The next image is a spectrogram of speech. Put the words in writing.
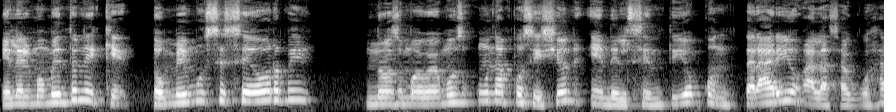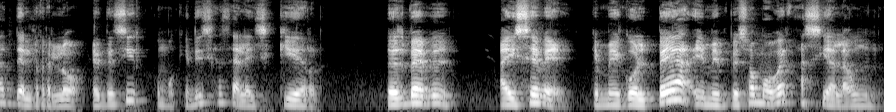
En el momento en el que tomemos ese orbe, nos movemos una posición en el sentido contrario a las agujas del reloj, es decir, como que dice hacia la izquierda. Entonces, ahí se ve que me golpea y me empiezo a mover hacia la una.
